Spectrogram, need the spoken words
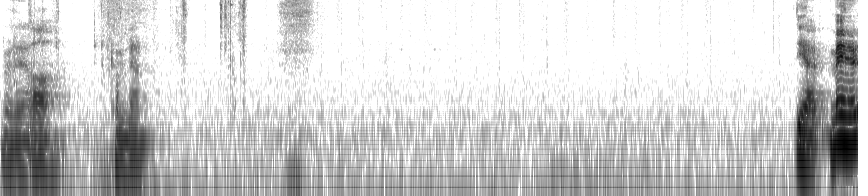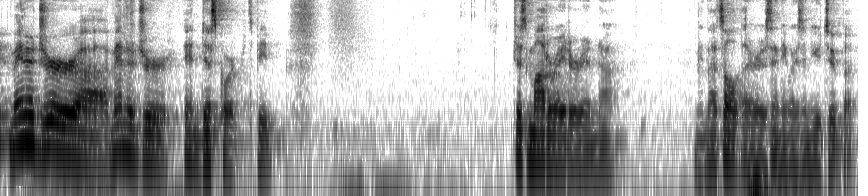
Where they? Oh, coming down. Yeah, man manager, uh, manager in Discord speed. Just moderator in. Uh, I mean, that's all there is, anyways, in YouTube, but.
